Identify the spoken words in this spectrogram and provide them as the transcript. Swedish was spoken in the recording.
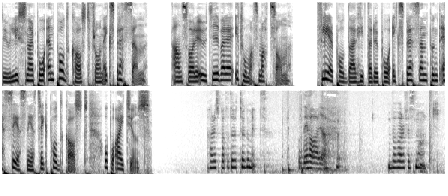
Du lyssnar på en podcast från Expressen. Ansvarig utgivare är Thomas Mattsson. Fler poddar hittar du på expressen.se podcast och på iTunes. Har du spottat ut tuggummit? Det har jag. Vad var det för smak?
